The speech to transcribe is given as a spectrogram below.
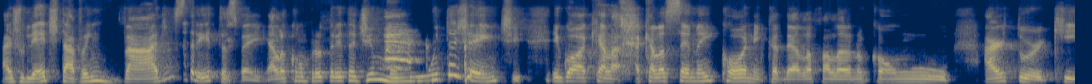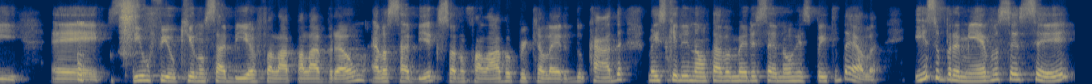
A Juliette estava em várias tretas, velho. Ela comprou treta de muita gente. Igual aquela, aquela cena icônica dela falando com o Arthur, que é, se o Fiuk não sabia falar palavrão, ela sabia que só não falava porque ela era educada, mas que ele não estava merecendo o respeito dela. Isso para mim é você ser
